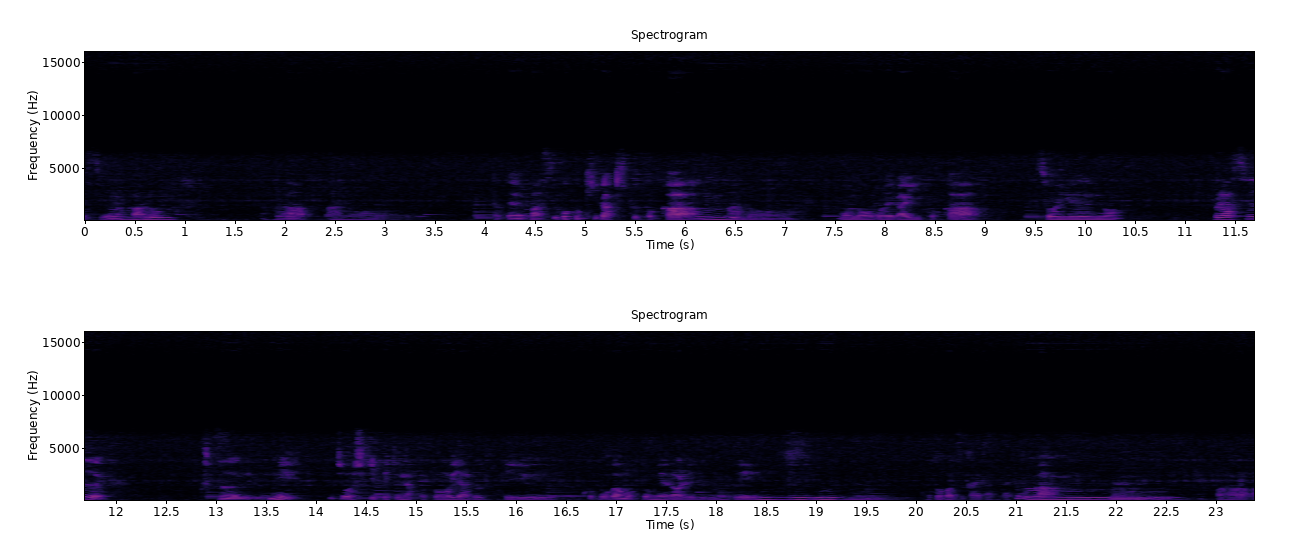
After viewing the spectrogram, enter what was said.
ですよ。なんかあのだからあの例えばすごく気が利くとか、うん。あの物覚えがいいとかそういうのプラス普通に常識的なことをやるっていうことが求められるので、うんうん。うん言葉遣いだったりとうん。か、うん。だから、あの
